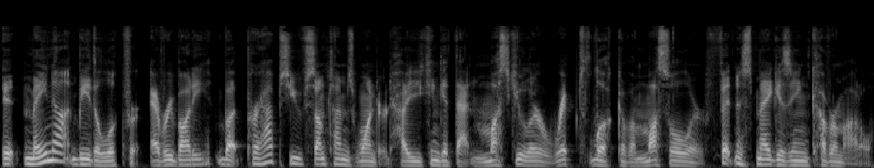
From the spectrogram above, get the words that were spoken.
It may not be the look for everybody, but perhaps you've sometimes wondered how you can get that muscular, ripped look of a muscle or fitness magazine cover model,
